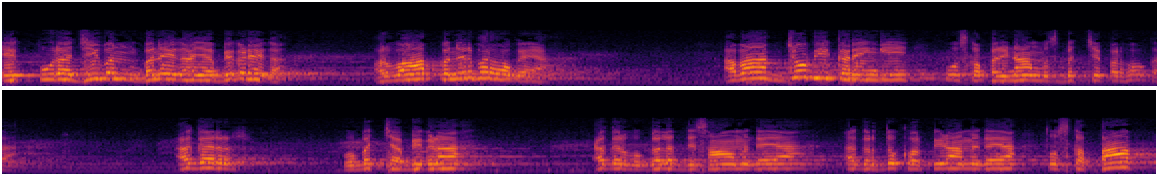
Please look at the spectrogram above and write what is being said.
एक पूरा जीवन बनेगा या बिगड़ेगा, और वह आप पर निर्भर हो गया। अब आप जो भी करेंगी, उसका परिणाम उस बच्चे पर होगा। अगर वो बच्चा बिगड़ा, अगर वो गलत दिशाओं में गया अगर दुख और पीड़ा में गया तो उसका पाप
